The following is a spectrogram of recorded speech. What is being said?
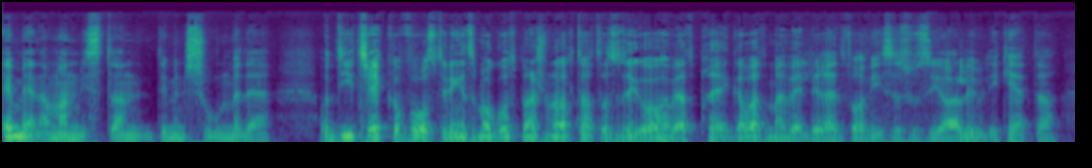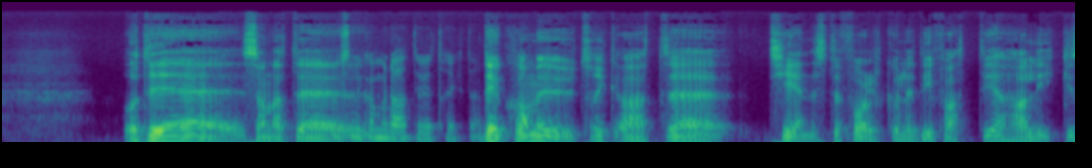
jeg mener man mista en dimensjon med det. Og de Tsjekhov-forestillingene som har gått på Nationaltheatret, syns jeg òg har vært prega av at man er veldig redd for å vise sosiale ulikheter. Og det er sånn at eh, Hvordan kommer det til uttrykk? da? Det kommer uttrykk at uh, tjenestefolk, eller de fattige, har like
